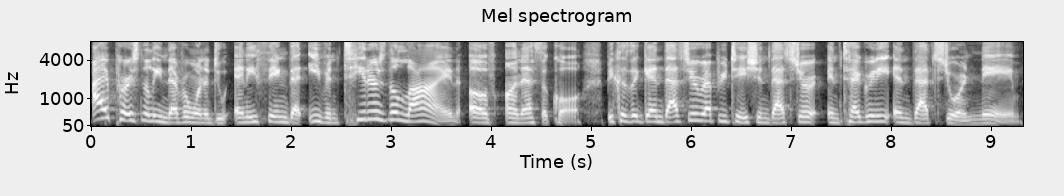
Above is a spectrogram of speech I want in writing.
I personally never want to do anything that even teeters the line of unethical because, again, that's your reputation, that's your integrity, and that's your name.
